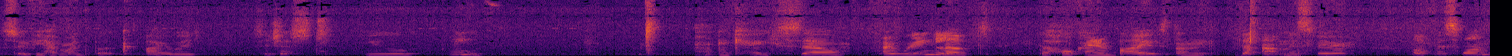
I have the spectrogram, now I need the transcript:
so if you haven't read the book, I would suggest you leave. Okay, so I really loved the whole kind of vibes and the atmosphere of this one.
